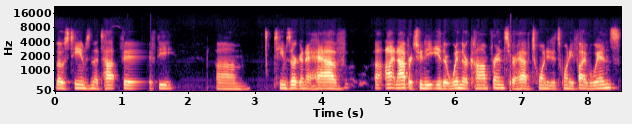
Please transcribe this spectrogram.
Those teams in the top 50 um, teams are going to have uh, an opportunity to either win their conference or have 20 to 25 wins.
